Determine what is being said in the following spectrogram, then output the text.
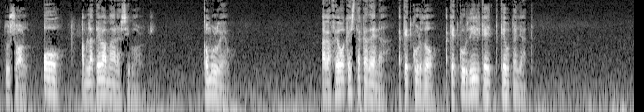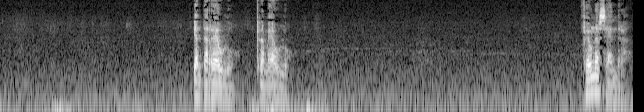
tu sol, o amb la teva mare si vols, com vulgueu. Agafeu aquesta cadena, aquest cordó, aquest cordill que, que heu tallat. I enterreu-lo, cremeu-lo. Feu una cendra.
